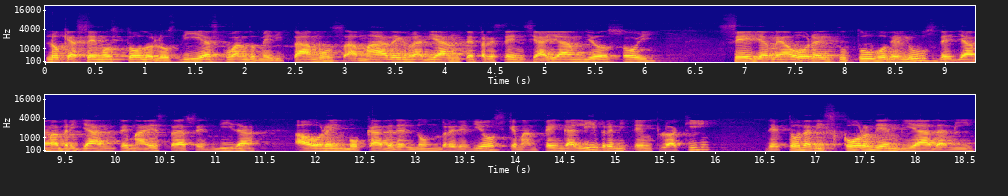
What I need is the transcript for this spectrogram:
lo que hacemos todos los días cuando meditamos, amada y radiante presencia am yo soy, séllame ahora en tu tubo de luz de llama brillante, maestra ascendida, ahora invocada en el nombre de Dios, que mantenga libre mi templo aquí de toda discordia enviada a mí.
